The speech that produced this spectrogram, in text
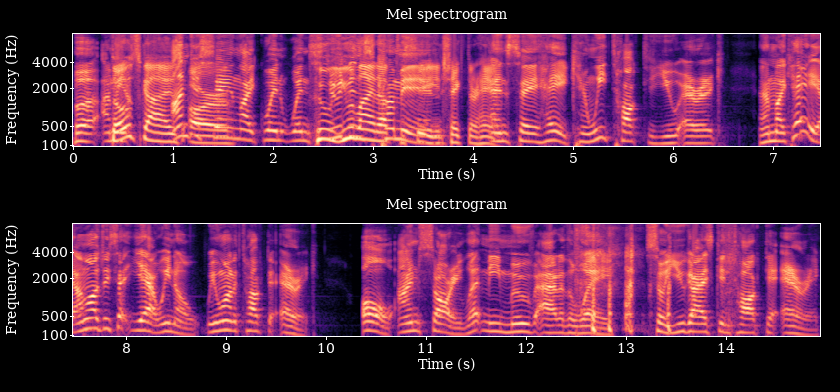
but I mean, those guys I'm just are saying, like when when who students you line up come to in see and shake their hand. and say, "Hey, can we talk to you, Eric?" And I'm like, "Hey, I'm Audrey." Said, "Yeah, we know. We want to talk to Eric." Oh, I'm sorry. Let me move out of the way so you guys can talk to Eric.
